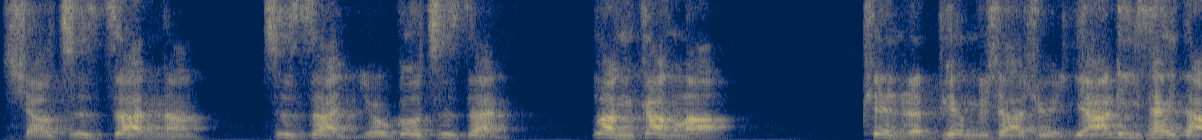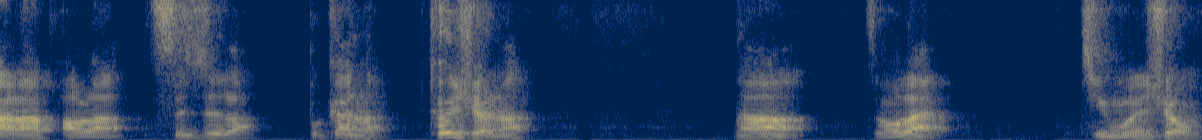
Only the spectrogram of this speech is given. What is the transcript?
小自赞呐、啊，自赞有够自赞，浪杠啦，骗人骗不下去，压力太大了，跑了，辞职了，不干了，退选了，那怎么办？景文兄，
